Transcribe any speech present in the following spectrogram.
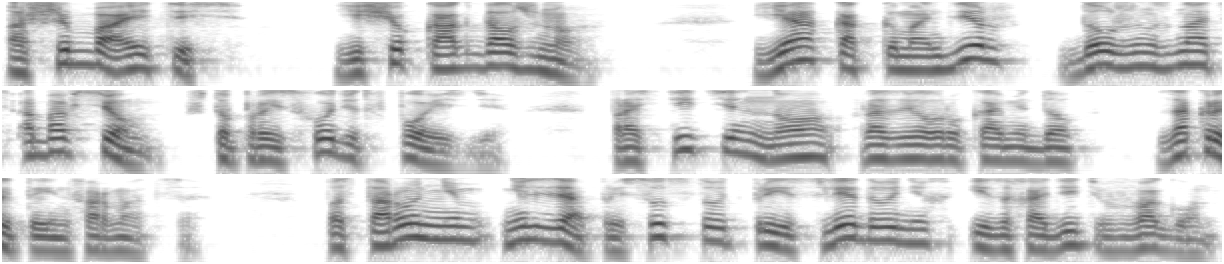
Ошибаетесь. Еще как должно. Я, как командир, должен знать обо всем, что происходит в поезде. Простите, но, развел руками док, закрытая информация. Посторонним нельзя присутствовать при исследованиях и заходить в вагон.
